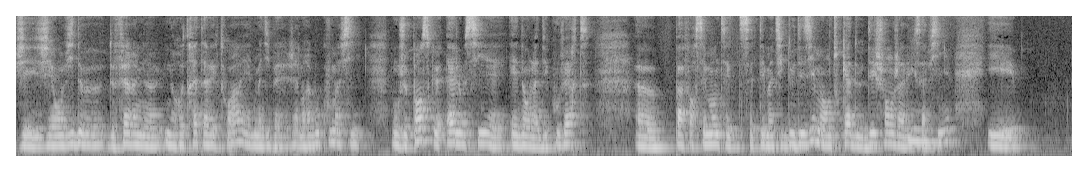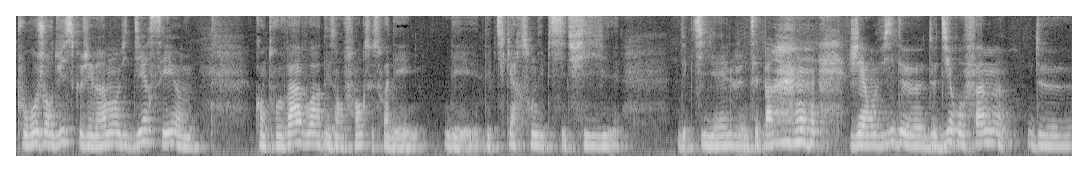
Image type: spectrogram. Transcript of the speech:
j'ai envie de, de faire une, une, retraite avec toi. Et elle m'a dit, ben, j'aimerais beaucoup ma fille. Donc je pense qu'elle aussi est, dans la découverte, euh, pas forcément de cette, thématique de désir, mais en tout cas de d'échange avec sa mmh. fille. Et pour aujourd'hui, ce que j'ai vraiment envie de dire, c'est euh, quand on va avoir des enfants, que ce soit des, des, des petits garçons, des petites filles, des petits yels, je ne sais pas, j'ai envie de, de, dire aux femmes de,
